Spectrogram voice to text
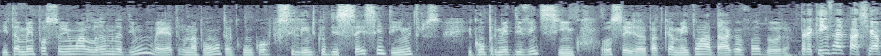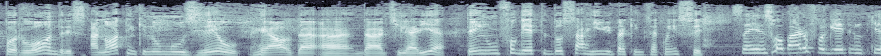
e também possuíam uma lâmina de um metro na ponta com um corpo cilíndrico de 6 centímetros e comprimento de 25. Ou seja, era praticamente uma adaga voadora. Para quem vai passear por Londres, anotem que no Museu Real da, a- da Artilharia tem um foguete do Sahib para quem quiser conhecer. Bye. Isso eles roubaram o foguete que,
